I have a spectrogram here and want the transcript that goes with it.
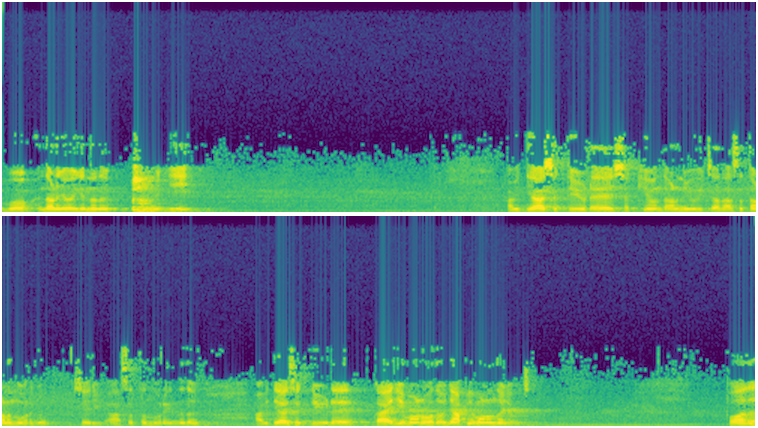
അപ്പോ എന്താണ് ചോദിക്കുന്നത്? ഈ അവിദ്യാശക്തിയുടെ ശക്യം എന്താണെന്ന് ചോദിച്ചാൽ അത് അസത്താണെന്ന് പറഞ്ഞു. ശരി അസത്ത് എന്ന് പറയുന്നത് അവിദ്യാശക്തിയുടെ കാര്യമാണോ അതോ ജ്ഞാപ്യമാണോ എന്നാണ് ചോദിച്ചത്? അപ്പോ അത്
